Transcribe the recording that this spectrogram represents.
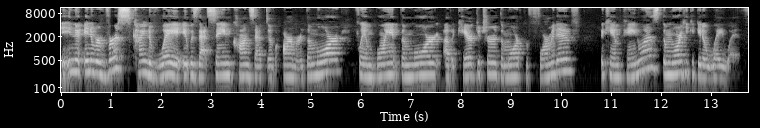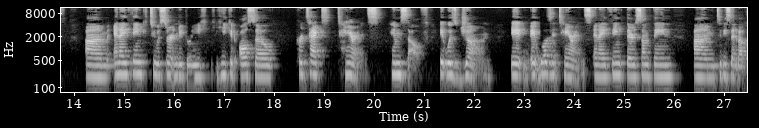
in a, in a reverse kind of way, it was that same concept of armor. The more flamboyant, the more of a caricature, the more performative the campaign was, the more he could get away with. Um, and I think to a certain degree, he could also protect Terrence himself. It was Joan. It it wasn't Terrence. And I think there's something um, to be said about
